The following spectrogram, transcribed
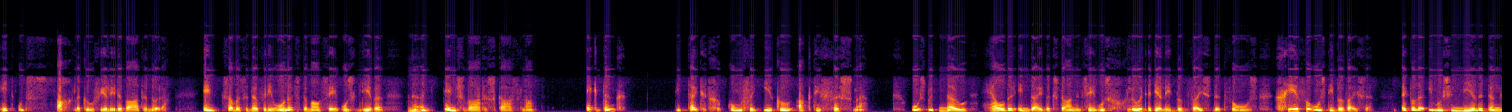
het ontsaglike hoeveelhede water nodig. En sal ons nou vir die 100ste maal sê ons lewe in 'n intens waterskaars land. Ek dink die tyd het gekom vir eko-aktivisme. Ons moet nou helder en duidelik staan en sê ons glo dit jy het bewys dit vir ons. Geef vir ons die bewyse. Ek wil 'n emosionele ding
